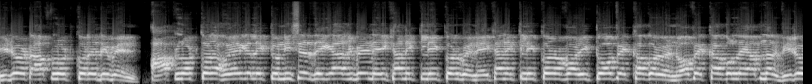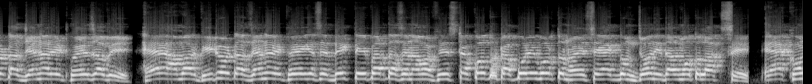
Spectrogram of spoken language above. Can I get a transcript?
ভিডিওটা আপলোড করে দিবেন। আপলোড করা হয়ে গেলে একটু নিচের দিকে আসবেন, এইখানে ক্লিক করবেন। এখানে ক্লিক করার পর একটু অপেক্ষা করবেন। অপেক্ষা করলে আপনার ভিডিওটা জেনারেট হয়ে যাবে। হ্যাঁ আমার ভিডিওটা জেনারেট হয়ে গেছে। দেখতেই পারতাছেন আমার ফেসটা কতটা পরিবর্তন হয়েছে। একদম জনিদার মতো লাগছে। এখন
